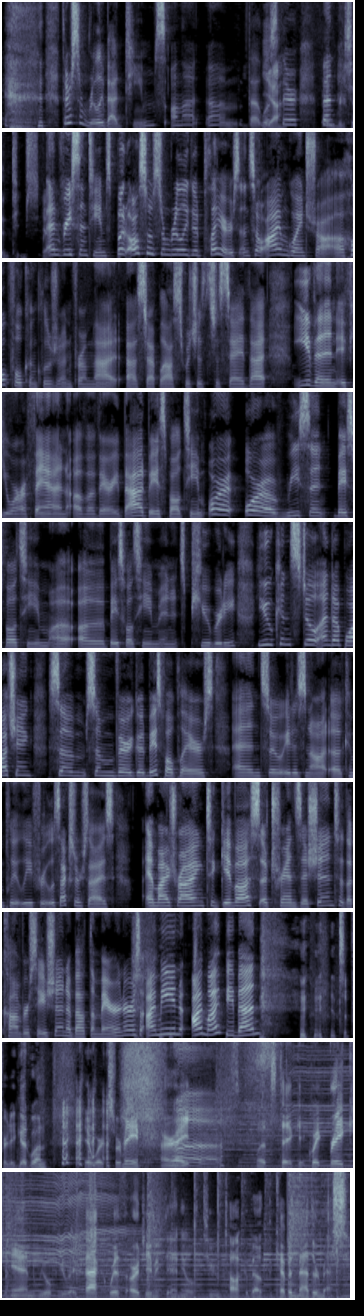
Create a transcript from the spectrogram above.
there's some really bad teams on that um that list Yeah. there, Ben. And recent teams. Yeah. and recent teams, but also some really good players. And so I'm going to draw a hopeful conclusion from that uh, stat blast, which is to say that even if you are a fan of a very bad baseball team or or a recent baseball team, a, a baseball team in its puberty, you can still end up watching some some very good baseball players. And so it is not a completely fruitless exercise. Am I trying to give us a transition to the conversation about the Mariners? I mean, I might be, Ben. it's a pretty good one. It works for me. All right. Uh, Let's take a quick break and we'll be right back with RJ McDaniel to talk about the Kevin Mather mess.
